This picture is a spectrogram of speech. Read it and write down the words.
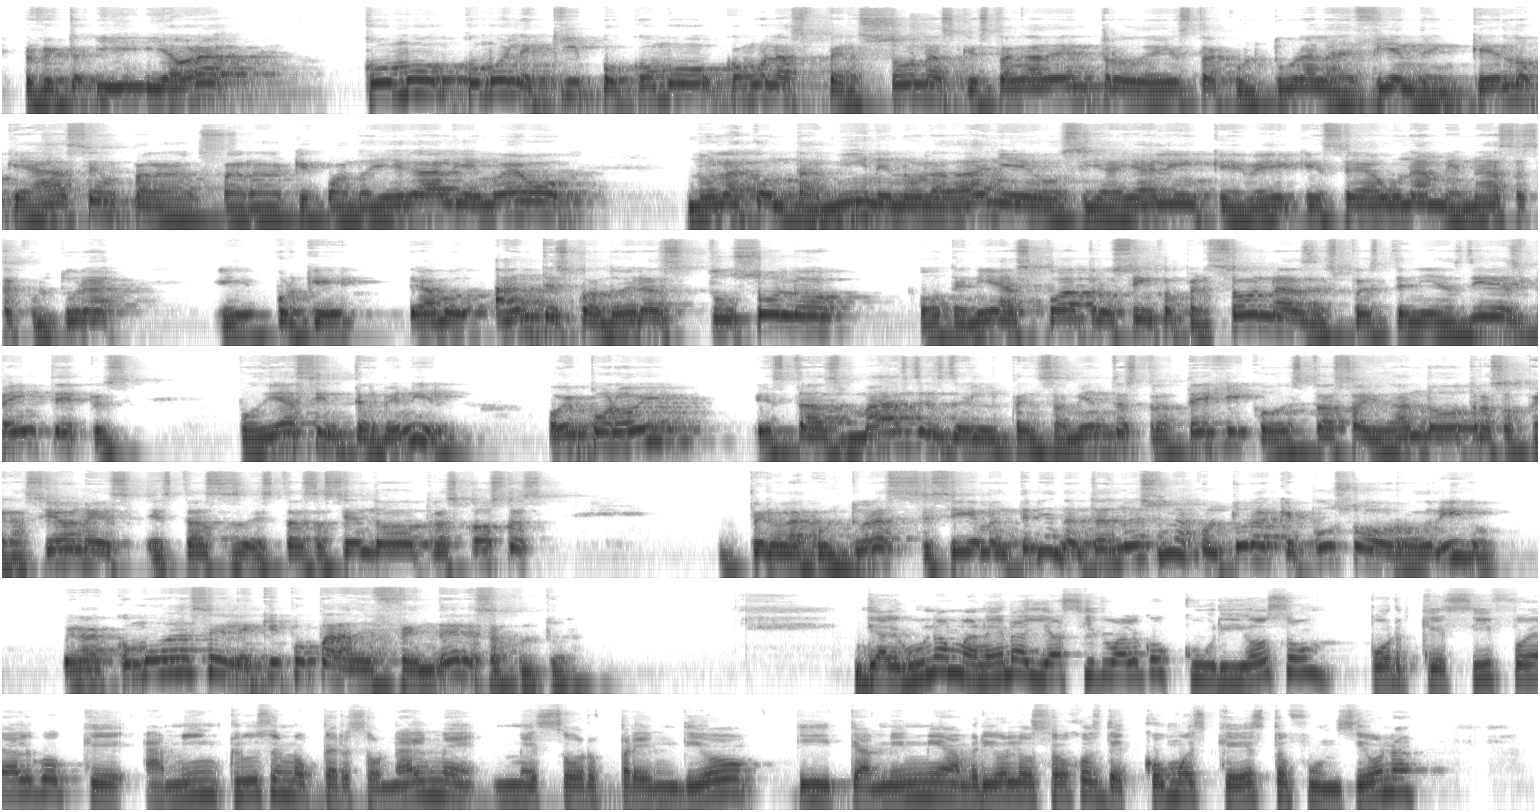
perfecto. Y, y ahora, ¿cómo, ¿cómo, el equipo, cómo, cómo las personas que están adentro de esta cultura la defienden? ¿Qué es lo que hacen para, para que cuando llega alguien nuevo no la contamine, no la dañe? O si hay alguien que ve que sea una amenaza a esa cultura, eh, porque antes cuando eras tú solo o tenías cuatro o cinco personas, después tenías 10, 20, pues podías intervenir. Hoy por hoy estás más desde el pensamiento estratégico, estás ayudando a otras operaciones, estás, estás haciendo otras cosas, pero la cultura se sigue manteniendo. Entonces no es una cultura que puso Rodrigo, pero ¿cómo hace el equipo para defender esa cultura? De alguna manera ya ha sido algo curioso porque sí fue algo que a mí incluso en lo personal me, me sorprendió y también me abrió los ojos de cómo es que esto funciona,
